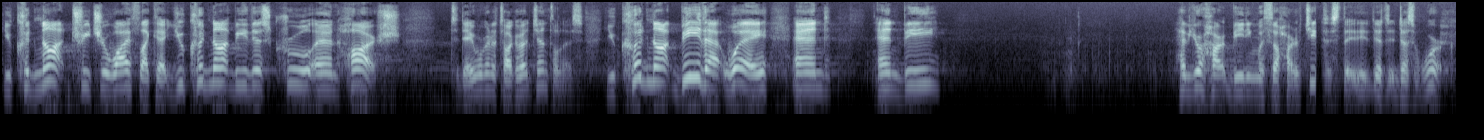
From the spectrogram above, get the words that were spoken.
You could not treat your wife like that. You could not be this cruel and harsh. Today we're going to talk about gentleness. You could not be that way and and be have your heart beating with the heart of Jesus. It, it, it doesn't work.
